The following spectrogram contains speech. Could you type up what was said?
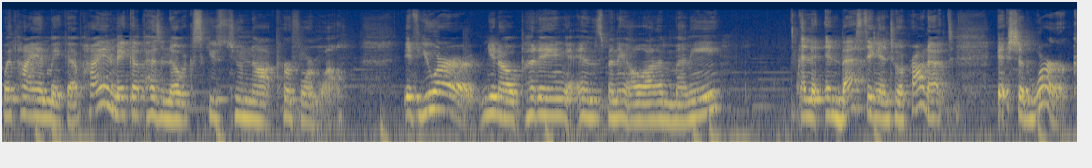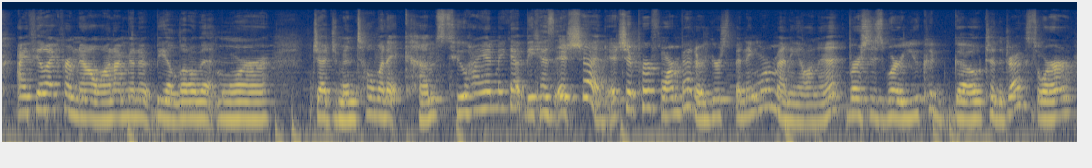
with high-end makeup. High-end makeup has no excuse to not perform well. If you are, you know, putting and spending a lot of money and investing into a product, it should work. I feel like from now on, I'm gonna be a little bit more judgmental when it comes to high-end makeup because it should. It should perform better. You're spending more money on it versus where you could go to the drugstore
